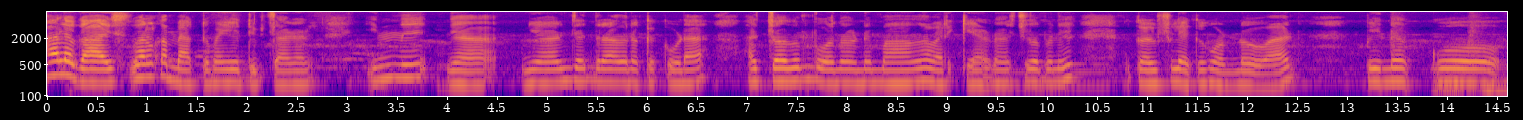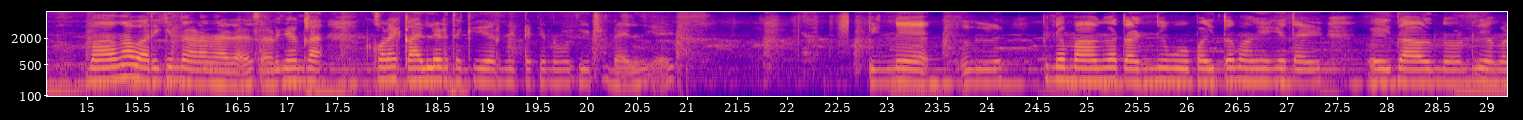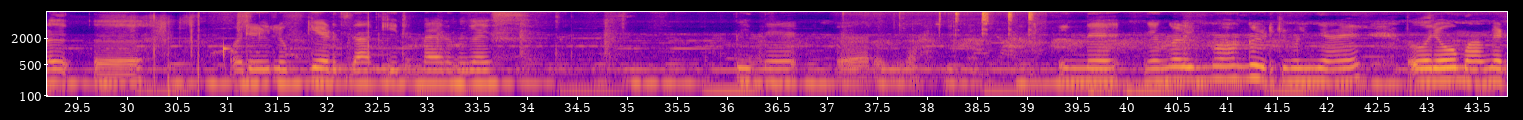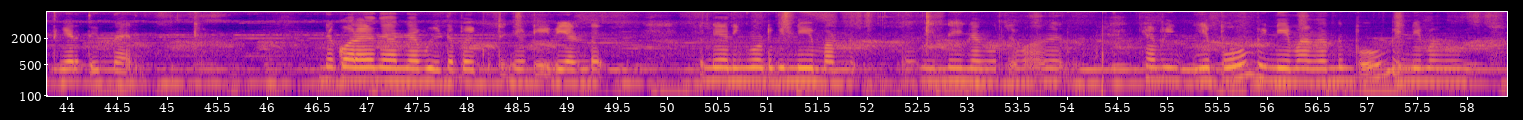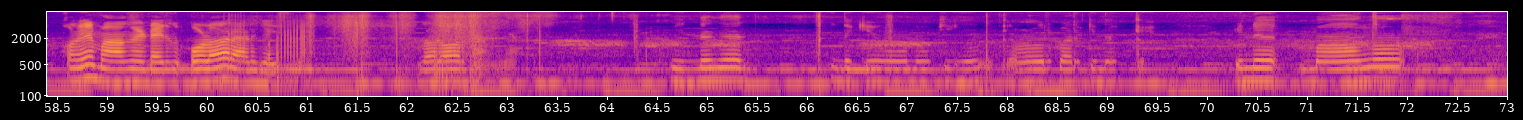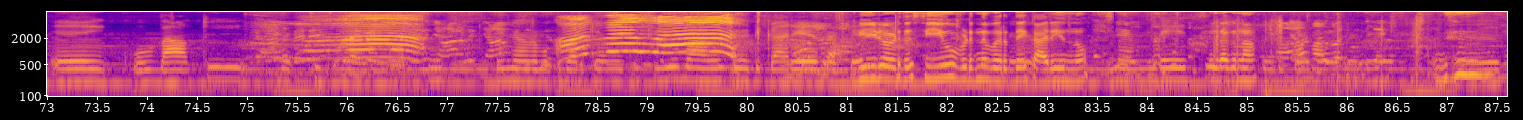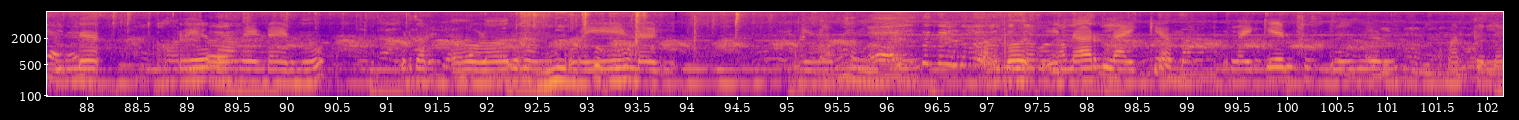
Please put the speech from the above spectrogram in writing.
Hello guys welcome back to my YouTube channel ഇന്ന് ഞാൻ ഞാൻ ചന്ദ്രാവനൊക്കെ കൂടെ അച്ചോബൻ പോകുന്നതുകൊണ്ട് മാങ്ങ വരയ്ക്കുകയാണ്. അച്ചോബന് ഗൾഫിലേക്ക് കൊണ്ടുപോകാൻ പിന്നെ മാങ്ങ വരയ്ക്കുന്നതാണ് നല്ല രസമാണ്. ഞാൻ കുറേ കല്ലെടുത്തൊക്കെ എറിഞ്ഞിട്ടൊക്കെ നോക്കിയിട്ടുണ്ടായിരുന്നു ഞാൻ. പിന്നെ പിന്നെ മാങ്ങ തഞ്ഞു പോകും പഴുത്ത മാങ്ങയൊക്കെ ത ഇതാവുന്നതുകൊണ്ട് ഞങ്ങൾ ഒരു ലുങ്കി എടുത്താക്കിയിട്ടുണ്ടായിരുന്നു ഗൈസ് പിന്നെ വേറെന്താ? പിന്നെ ഞങ്ങൾ ഈ മാങ്ങ പിടിക്കുമ്പോൾ ഞാൻ ഓരോ മാങ്ങ എടുത്ത് ഇങ്ങനെ തിന്നായിരുന്നു. പിന്നെ കുറേ നേരം ഞാൻ വീട്ടിൽ പോയി കുത്തിഞ്ഞ് ടി വി കണ്ട്. പിന്നെ ഞാൻ ഇങ്ങോട്ട് പിന്നെയും വന്നു. പിന്നെയും ഞാൻ കുറച്ച് മാങ്ങ ഞാൻ പിന്നെ പോവും പിന്നെയും വാങ്ങുന്നും പോവും പിന്നെയും വാങ്ങും. കുറേ മാങ്ങ ഉണ്ടായിരുന്നു. ഒളാറാണ് കഴിച്ചത് ഒളാർ മാങ്ങ. പിന്നെ ഞാൻ എന്തൊക്കെയോ നോക്കി അവർ പറിക്കുന്നൊക്കെ പിന്നെ മാങ്ങ ബാക്കി വെച്ചിട്ടുണ്ടായിരുന്നു. പിന്നെ നമുക്ക് പറിക്കാൻ വേണ്ടി ഫ്യൂ മാങ്ങയ്ക്ക് വേണ്ടി കരയുന്നുണ്ട്. വീഡിയോ എടുത്ത് സിയു ഇവിടുന്ന് വെറുതെ കരയുന്നു. എന്താക്കുന്ന? പിന്നെ കുറേ മാങ്ങ ഉണ്ടായിരുന്നു. ഇവിടുത്തെ കുറേ ഉണ്ടായിരുന്നു. അപ്പോൾ എല്ലാവരും ലൈക്ക് ചെയ്യാൻ ലൈക്ക് ചെയ്യാൻ സബ്സ്ക്രൈബ് ചെയ്യാൻ മറക്കല്ലേ?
